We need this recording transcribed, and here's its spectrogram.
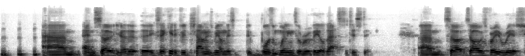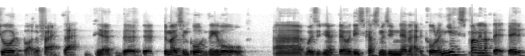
um, and so, you know, the, the, executive who challenged me on this wasn't willing to reveal that statistic. Um, so, so I was very reassured by the fact that, you know, the, the, the most important thing of all uh, was, you know, there were these customers who never had a call. And yes, funnily enough, they're, they're,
